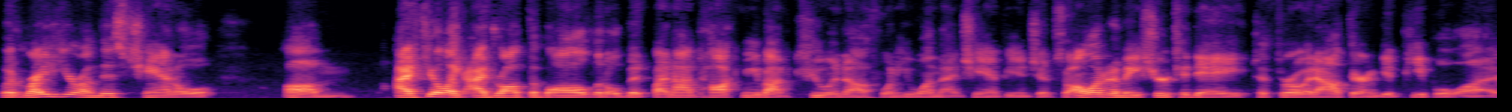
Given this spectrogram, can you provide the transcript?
But right here on this channel, um, I feel like I dropped the ball a little bit by not talking about Q enough when he won that championship. So I wanted to make sure today to throw it out there and get people uh,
